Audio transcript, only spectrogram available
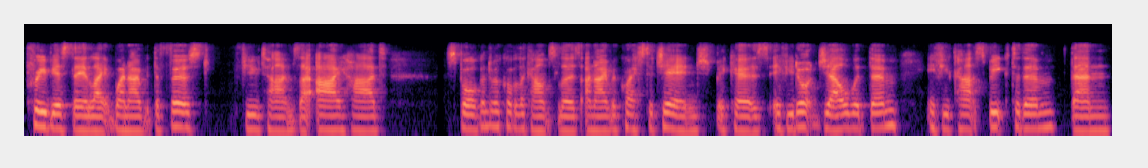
previously like when i the first few times that i had spoken to a couple of counselors and I request a change because if you don't gel with them, if you can't speak to them, then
